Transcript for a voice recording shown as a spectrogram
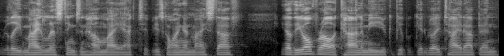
really my listings and how my activity is going on my stuff. You know, the overall economy, you can, people get really tied up in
